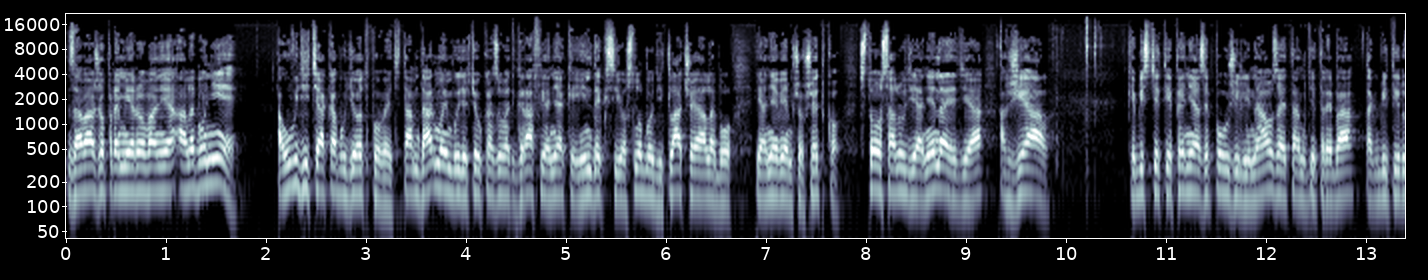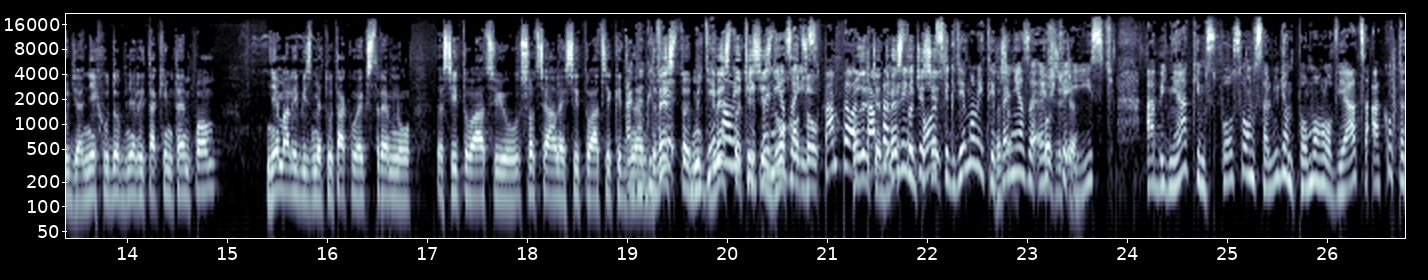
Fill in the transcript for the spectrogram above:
za vášho premiérovania, alebo nie a uvidíte, aká bude odpoveď. Tam darmo im budete ukazovať grafy a nejaké indexy o slobodi tlače alebo ja neviem čo všetko. Z toho sa ľudia nenajedia a žiaľ, keby ste tie peniaze použili naozaj tam, kde treba, tak by tí ľudia nechudobneli takým tempom Nemali by sme tu takú extrémnu situáciu, sociálnej situácii, keď na 200, kde 200 tisíc dôchodcov... Pán, Pel, pozrite, pán 200 tisíc... kde mali tie peniaze no, ešte ísť, aby nejakým spôsobom sa ľuďom pomohlo viac, ako te,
